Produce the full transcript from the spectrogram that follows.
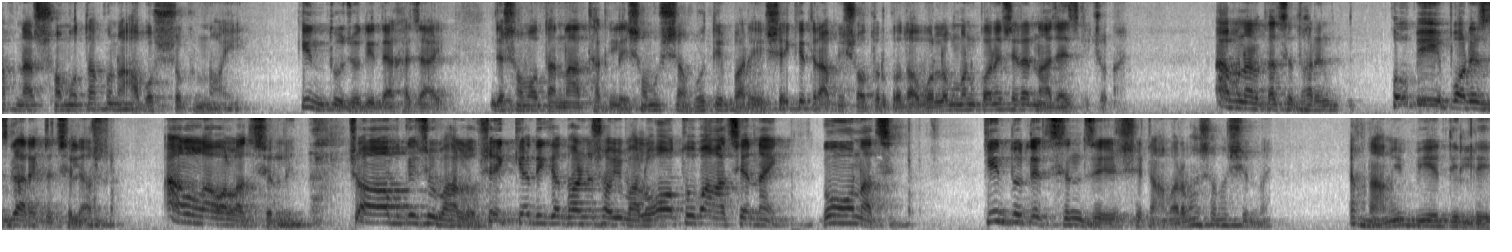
আপনার সমতা কোনো আবশ্যক নয়। কিন্তু যদি দেখা যায় যে সমতা না থাকলে সমস্যা হতে পারে সেই ক্ষেত্রে আপনি সতর্কতা অবলম্বন করেন, সেটা না যায় কিছু নয়। আপনার কাছে ধরেন, খুবই পরেশগার একটা ছেলে আসলো, আল্লাহওয়ালা ছেলে সব কিছু ভালো, শিক্ষা দীক্ষা ধরনের সবই ভালো, অথবা আছে নাই, গুণ আছে। কিন্তু দেখছেন যে সেটা আমার ভাষাভাষীর নয়। এখন আমি বিয়ে দিলে।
